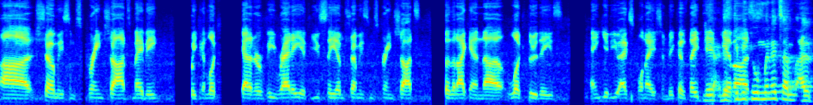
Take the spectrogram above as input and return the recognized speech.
uh, show me some screenshots, maybe we can look at it or be ready. If you see them, show me some screenshots so that I can uh, look through these and give you explanation because they did Yeah, give give me us. two minutes and I'll,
